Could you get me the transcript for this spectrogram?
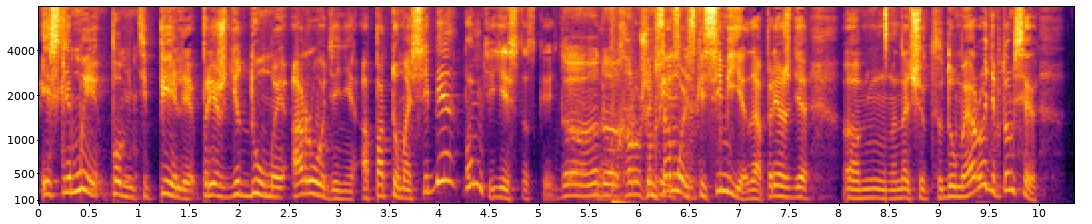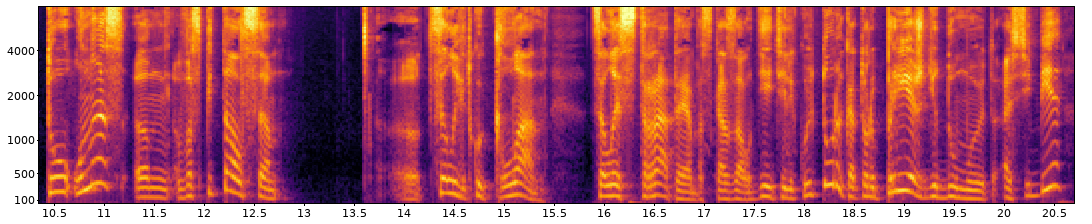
если мы, помните, пели прежде думай о родине, а потом о себе, помните, есть, так сказать, Да, да, хорошая в комсомольской семье, да, прежде, эм, значит, думай о родине, потом о себе, то у нас эм, воспитался э, целый такой клан, целая страта, я бы сказал, деятелей культуры, которые прежде думают о себе –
